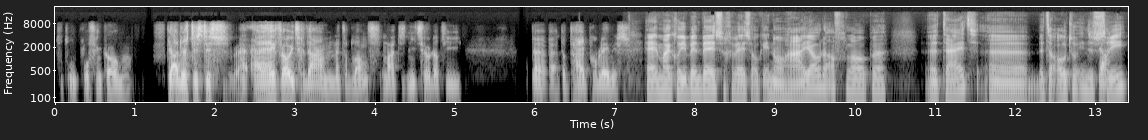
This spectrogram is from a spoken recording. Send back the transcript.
tot ontploffing komen. Ja, dus, dus, dus hij heeft wel iets gedaan met het land, maar het is niet zo dat hij dat hij het probleem is. Hey Michael, je bent bezig geweest ook in Ohio de afgelopen uh, tijd uh, met de auto-industrie.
